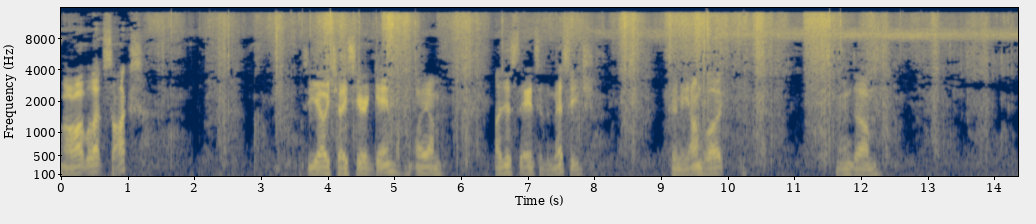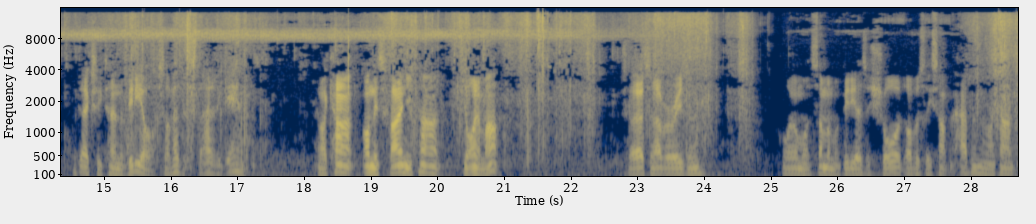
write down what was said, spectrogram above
Alright, well that sucks. It's the Yowie Chaser here again. I um I just answered the message to me young bloke and um I've actually turned the video off so I've had to start it again. And I can't on this phone you can't join them up. So that's another reason why some of my videos are short. Obviously something happened and I can't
